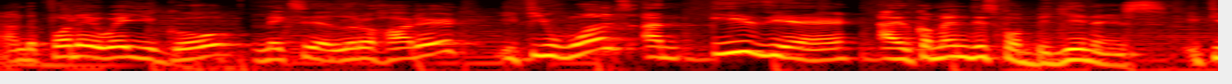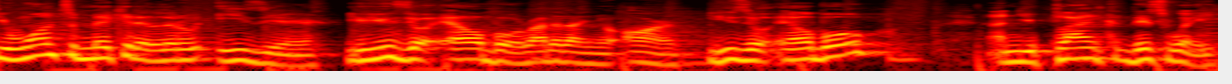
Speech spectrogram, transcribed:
and the further away you go, makes it a little harder. If you want an easier, I recommend this for beginners. If you want to make it a little easier, you use your elbow rather than your arm. You use your elbow and you plank this way.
